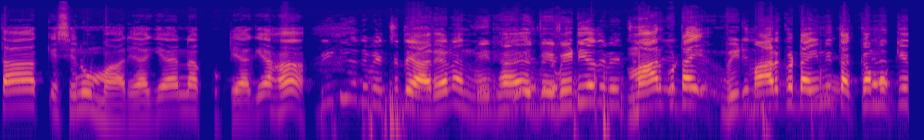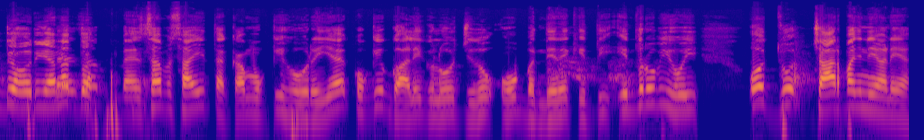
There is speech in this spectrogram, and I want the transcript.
ਤਾਂ ਕਿਸੇ ਨੂੰ ਮਾਰਿਆ ਗਿਆ ਨਾ ਕੁੱਟਿਆ ਗਿਆ ਹਾਂ। ਵੀਡੀਓ ਦੇ ਵਿੱਚ ਤੇ ਆ ਰਿਹਾ ਨਾ ਅਨਵੀਰ ਖਾਨ ਵੀਡੀਓ ਦੇ ਵਿੱਚ ਮਾਰ ਕੁਟਾਈ ਵੀਡੀਓ ਮਾਰ ਕੁਟਾਈ ਨਹੀਂ ਧੱਕਾ ਮੁੱਕੀ ਤੇ ਹੋ ਰਹੀ ਹੈ ਨਾ ਤਾਂ- ਬੈਂਸਾ ਬਸਾਈ ਧੱਕਾ ਮੁੱਕੀ ਹੋ ਰਹੀ ਹੈ ਕਿਉਂਕਿ ਉਹ ਗਾਲੀ ਗਲੋਚ ਜਦੋਂ ਉਹ ਬੰਦੇ ਨੇ ਕੀਤੀ ਇਧਰੋਂ ਵੀ ਹੋਈ ਉਹ ਜੋ ਚਾਰ ਪੰਜ ਨਿਆਣੇ ਆ।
